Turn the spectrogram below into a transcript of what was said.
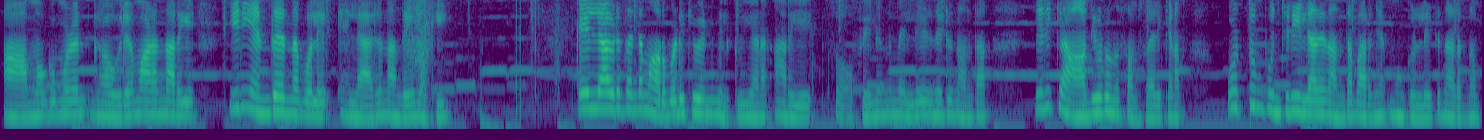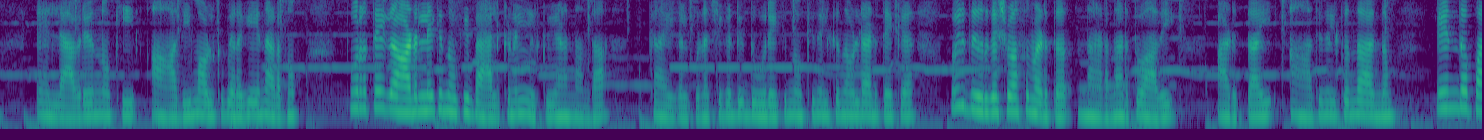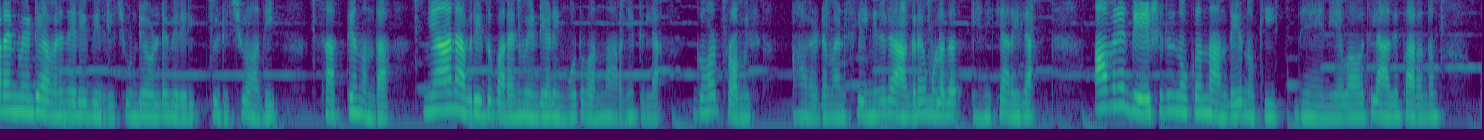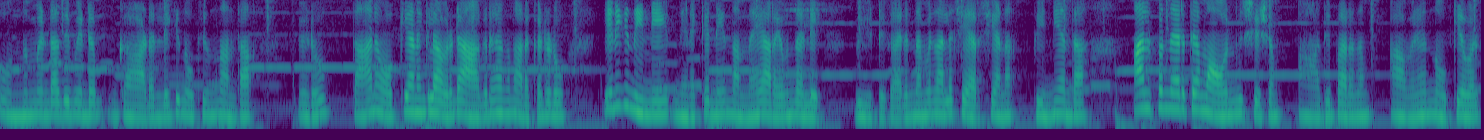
ആ മുഖം മുഴുവൻ ഗൗരവമാണെന്നറിയെ ഇനി എന്ത് എന്ന പോലെ എല്ലാവരും നന്ദയെ നോക്കി. എല്ലാവരും തന്റെ മറുപടിക്ക് വേണ്ടി നിൽക്കുകയാണ്. അറിയെ സോഫയിൽ നിന്ന് മെല്ലെ എഴുന്നേറ്റ് നന്ദ. എനിക്ക് ആദ്യോടൊന്ന് സംസാരിക്കണം. ഒട്ടും പുഞ്ചിരിയില്ലാതെ നന്ദ പറഞ്ഞ് മുകളിലേക്ക് നടന്നു. എല്ലാവരെയും നോക്കി ആദ്യം അവൾക്ക് പിറകെ നടന്നു. പുറത്തെ ഗാർഡനിലേക്ക് നോക്കി ബാൽക്കണിയിൽ നിൽക്കുകയാണ് നന്ദ. കൈകൾ പിണച്ചു കെട്ടി ദൂരേക്ക് നോക്കി നിൽക്കുന്നവളുടെ അടുത്തേക്ക് ഒരു ദീർഘശ്വാസം എടുത്ത് നടന്നെടുത്തു ആദി. അടുത്തായി ആദി നിൽക്കുന്നതായിരുന്നു. എന്തോ പറയാൻ വേണ്ടി അവനെ നേരെ വിരൽ ചൂണ്ടി അവളുടെ വിരൽ പിടിച്ചു ആദി. സത്യനന്ദ ഞാൻ അവരിത് പറയാൻ വേണ്ടിയാണ് ഇങ്ങോട്ട് വന്ന് അറിഞ്ഞിട്ടില്ല. ഗോഡ് പ്രോമിസ് അവരുടെ മനസ്സിൽ ഇങ്ങനെ ഒരു ആഗ്രഹമുള്ളത് എനിക്കറിയില്ല. അവനെ ദേഷ്യത്തിൽ നോക്കുന്ന നന്ദയെ നോക്കി. ദയനീയഭാവത്തിൽ ആദ്യം പറഞ്ഞതും ഒന്നും മിണ്ടാതെ വീണ്ടും ഗാർഡനിലേക്ക് നോക്കി നിന്ന്. നന്ദ എടോ താൻ ഓക്കെ ആണെങ്കിൽ അവരുടെ ആഗ്രഹം അങ്ങ് നടക്കട്ടെടോ. എനിക്ക് നിന്നെയും നിനക്കെന്നെയും നന്നായി അറിയാവുന്നതല്ലേ. വീട്ടുകാരും തമ്മിൽ നല്ല ചേർച്ചയാണ്. പിന്നെ എന്താ? അല്പം നേരത്തെ മൗനത്തിന് ശേഷം ആദ്യം പറഞ്ഞു അവനെ നോക്കിയവൾ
